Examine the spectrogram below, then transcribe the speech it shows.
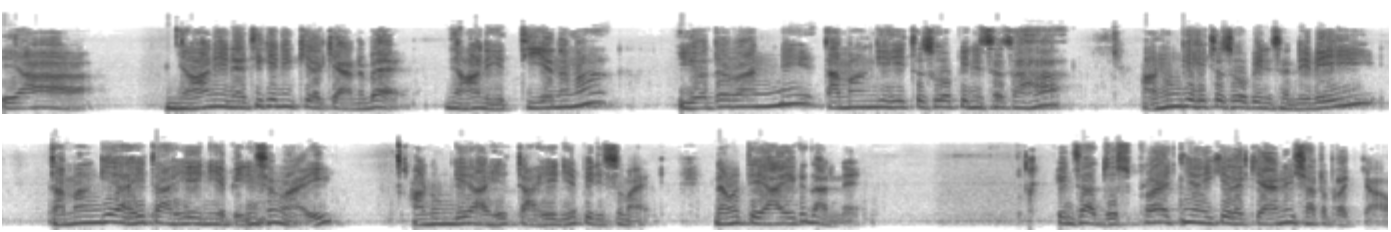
එයා ඥානෙ නැති කෙනෙක් කියලා කියන්න බෑ. ඥානෙ තියෙනම යොදවන්නේ Tamange හිතසුව පිණිස සහ අනුන්ගේ හිතසුව පිණිස නෙවෙයි Tamange අහිත අහේනිය පිණිසමයි අනුන්ගේ අහිත අහේනිය පිණිසමයි. නමුත් එයා ඒක දන්නේ නැහැ. ඒ නිසා දුෂ්ප්‍රඥයි කියලා කියන්නේ ෂට ප්‍රඥාව.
